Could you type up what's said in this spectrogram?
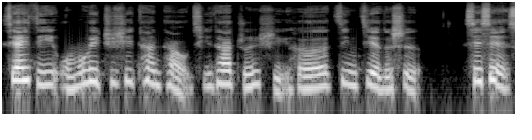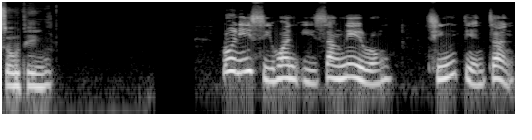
下一集我们会继续探讨其他准许和境界的事。谢谢收听。若你喜欢以上内容，请点赞、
